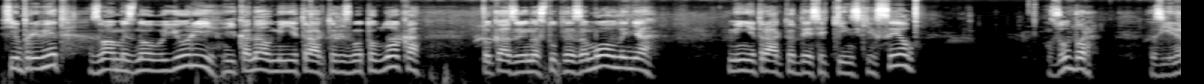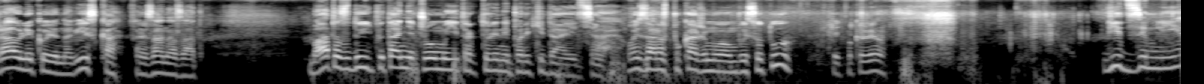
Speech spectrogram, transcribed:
Всім привіт! З вами знову Юрій і канал Міні-трактор із мотоблока. Показую наступне замовлення. Міні-трактор 10 кінських сил. Зубр з гідравлікою, навіска, фреза назад. Багато задають питання, чому мої трактори не перекидаються. Ось зараз покажемо вам висоту. П'ять покажи. Від землі,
